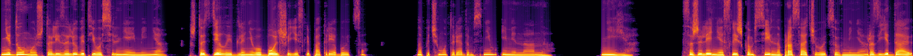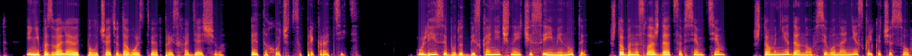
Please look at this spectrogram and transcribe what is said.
Не думаю, что Лиза любит его сильнее меня, что сделает для него больше, если потребуется. Но почему-то рядом с ним именно она, не я. Сожаления слишком сильно просачиваются в меня, разъедают, и не позволяют получать удовольствие от происходящего. Это хочется прекратить. У Лизы будут бесконечные часы и минуты, чтобы наслаждаться всем тем, что мне дано всего на несколько часов.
